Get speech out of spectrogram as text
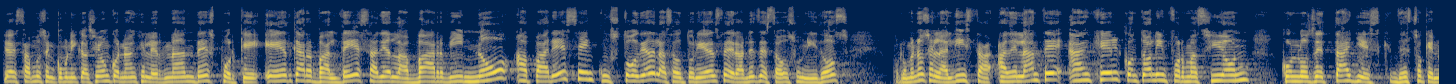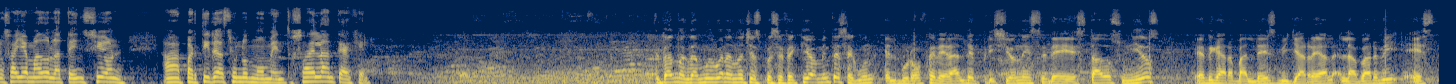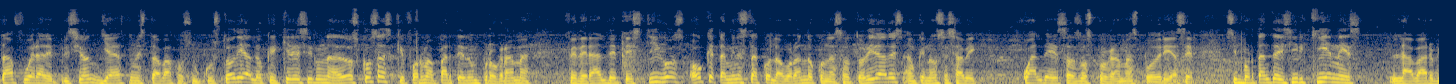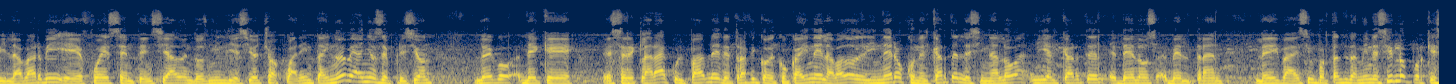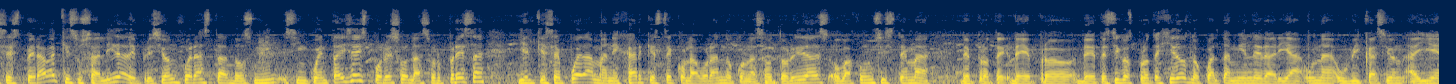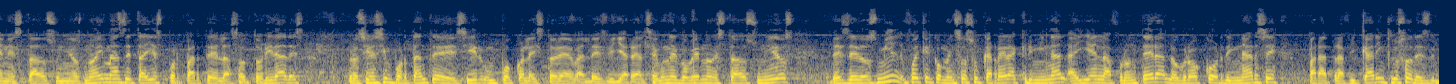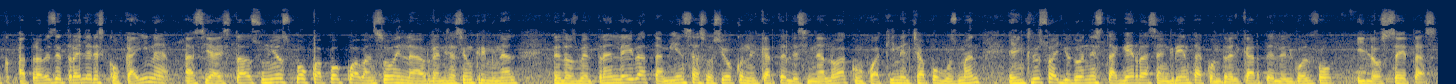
Ya estamos en comunicación con Ángel Hernández porque Edgar Valdés, alias la Barbie, no aparece en custodia de las autoridades federales de Estados Unidos, por lo menos en la lista. Adelante, Ángel, con toda la información, con los detalles de esto que nos ha llamado la atención a partir de hace unos momentos. Adelante, Ángel. ¿Qué tal, Magda? Muy buenas noches. Pues efectivamente, según el Buró Federal de Prisiones de Estados Unidos, Edgar Valdés Villarreal, la Barbie, está fuera de prisión, ya no está bajo su custodia, lo que quiere decir una de dos cosas, que forma parte de un programa federal de testigos o que también está colaborando con las autoridades, aunque no se sabe cuál de esos dos programas podría ser. Es importante decir quién es la Barbie. La Barbie eh, fue sentenciado en 2018 a 49 años de prisión luego de que eh, se declarara culpable de tráfico de cocaína y lavado de dinero con el cártel de Sinaloa y el cártel de los Beltrán Leiva. Es importante también decirlo porque se esperaba que su salida de prisión fuera hasta 2056, por eso la sorpresa y el que se pueda manejar que esté colaborando con las autoridades o bajo un sistema de, de testigos protegidos, lo cual también le daría una ubicación ahí en Estados Unidos. No hay más detalles por parte de las autoridades. Pero sí es importante decir un poco la historia de Valdés Villarreal. Según el gobierno de Estados Unidos, desde 2000 fue que comenzó su carrera criminal ahí en la frontera, logró coordinarse para traficar incluso desde, a través de tráileres cocaína hacia Estados Unidos. Poco a poco avanzó en la organización criminal de los Beltrán Leiva, también se asoció con el cártel de Sinaloa, con Joaquín El Chapo Guzmán e incluso ayudó en esta guerra sangrienta contra el cártel del Golfo y los Zetas.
